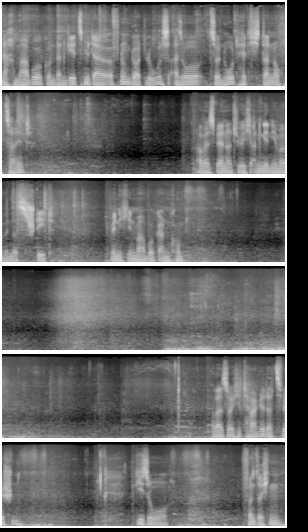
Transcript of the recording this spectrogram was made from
nach Marburg und dann geht es mit der Eröffnung dort los. Also zur Not hätte ich dann noch Zeit. Aber es wäre natürlich angenehmer, wenn das steht, wenn ich in Marburg ankomme. Aber solche Tage dazwischen, die so von solchen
